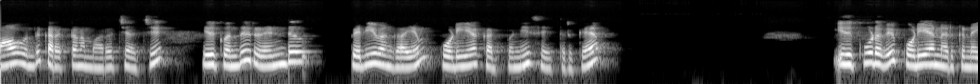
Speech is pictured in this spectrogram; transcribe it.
மாவு வந்து கரெக்டாக நம்ம அரைச்சாச்சு. இதுக்கு வந்து ரெண்டு பெரிய வெங்காயம் பொடியாக கட் பண்ணி சேர்த்துருக்கேன். இது கூடவே பொடியாக நறுக்கின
